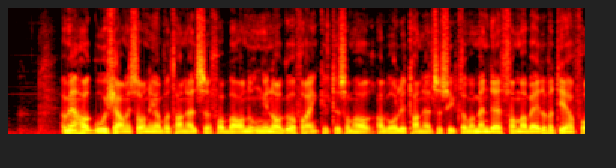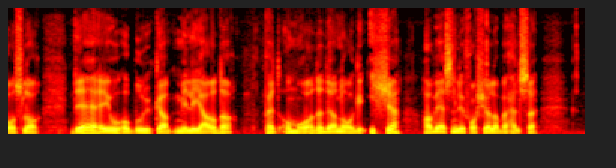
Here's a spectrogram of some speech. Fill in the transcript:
Vi har gode skjermingsordninger på tannhelse for barn og unge i Norge, og for enkelte som har alvorlige tannhelsesykdommer. Men det som Arbeiderpartiet her foreslår, det er jo å bruke milliarder på et område der Norge ikke har vesentlige forskjeller på helse.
